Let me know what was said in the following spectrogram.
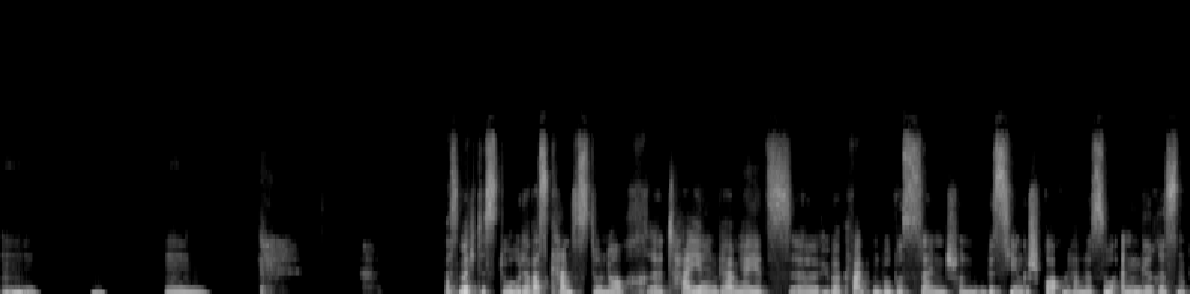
Mhm. Mhm. mhm. Was möchtest du oder was kannst du noch äh, teilen? Wir haben ja jetzt äh, über Quantenbewusstsein schon ein bisschen gesprochen, haben das so angerissen.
